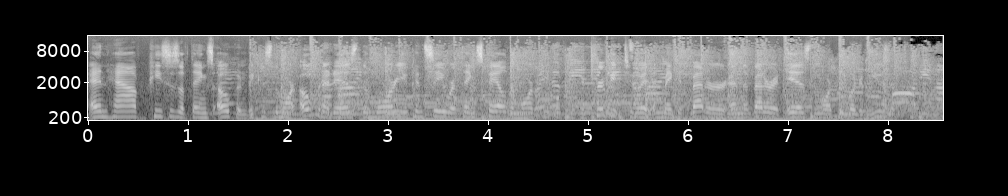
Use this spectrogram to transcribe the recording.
and have pieces of things open because the more open it is, the more you can see where things fail, the more people can contribute to it and make it better. And the better it is, the more people are going to use it.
